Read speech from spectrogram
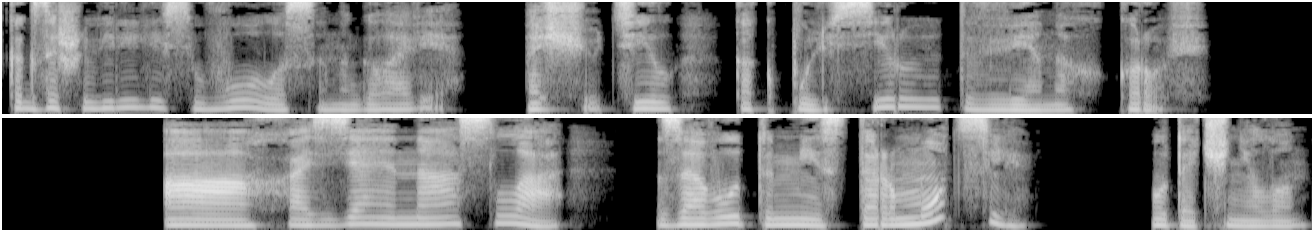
как зашевелились волосы на голове, ощутил, как пульсирует в венах кровь. «А хозяина осла зовут мистер Моцли?» — уточнил он.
